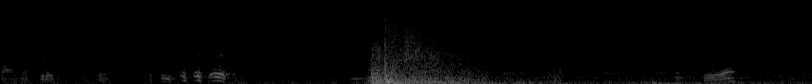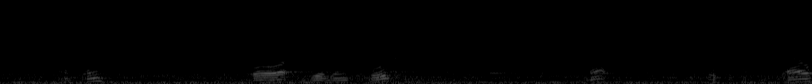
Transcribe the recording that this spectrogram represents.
tak, za kurectwo, za grzech. Chuj. Co tam się dzieje? Na tym. Po 9 sztuk. No. To coś napisał.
